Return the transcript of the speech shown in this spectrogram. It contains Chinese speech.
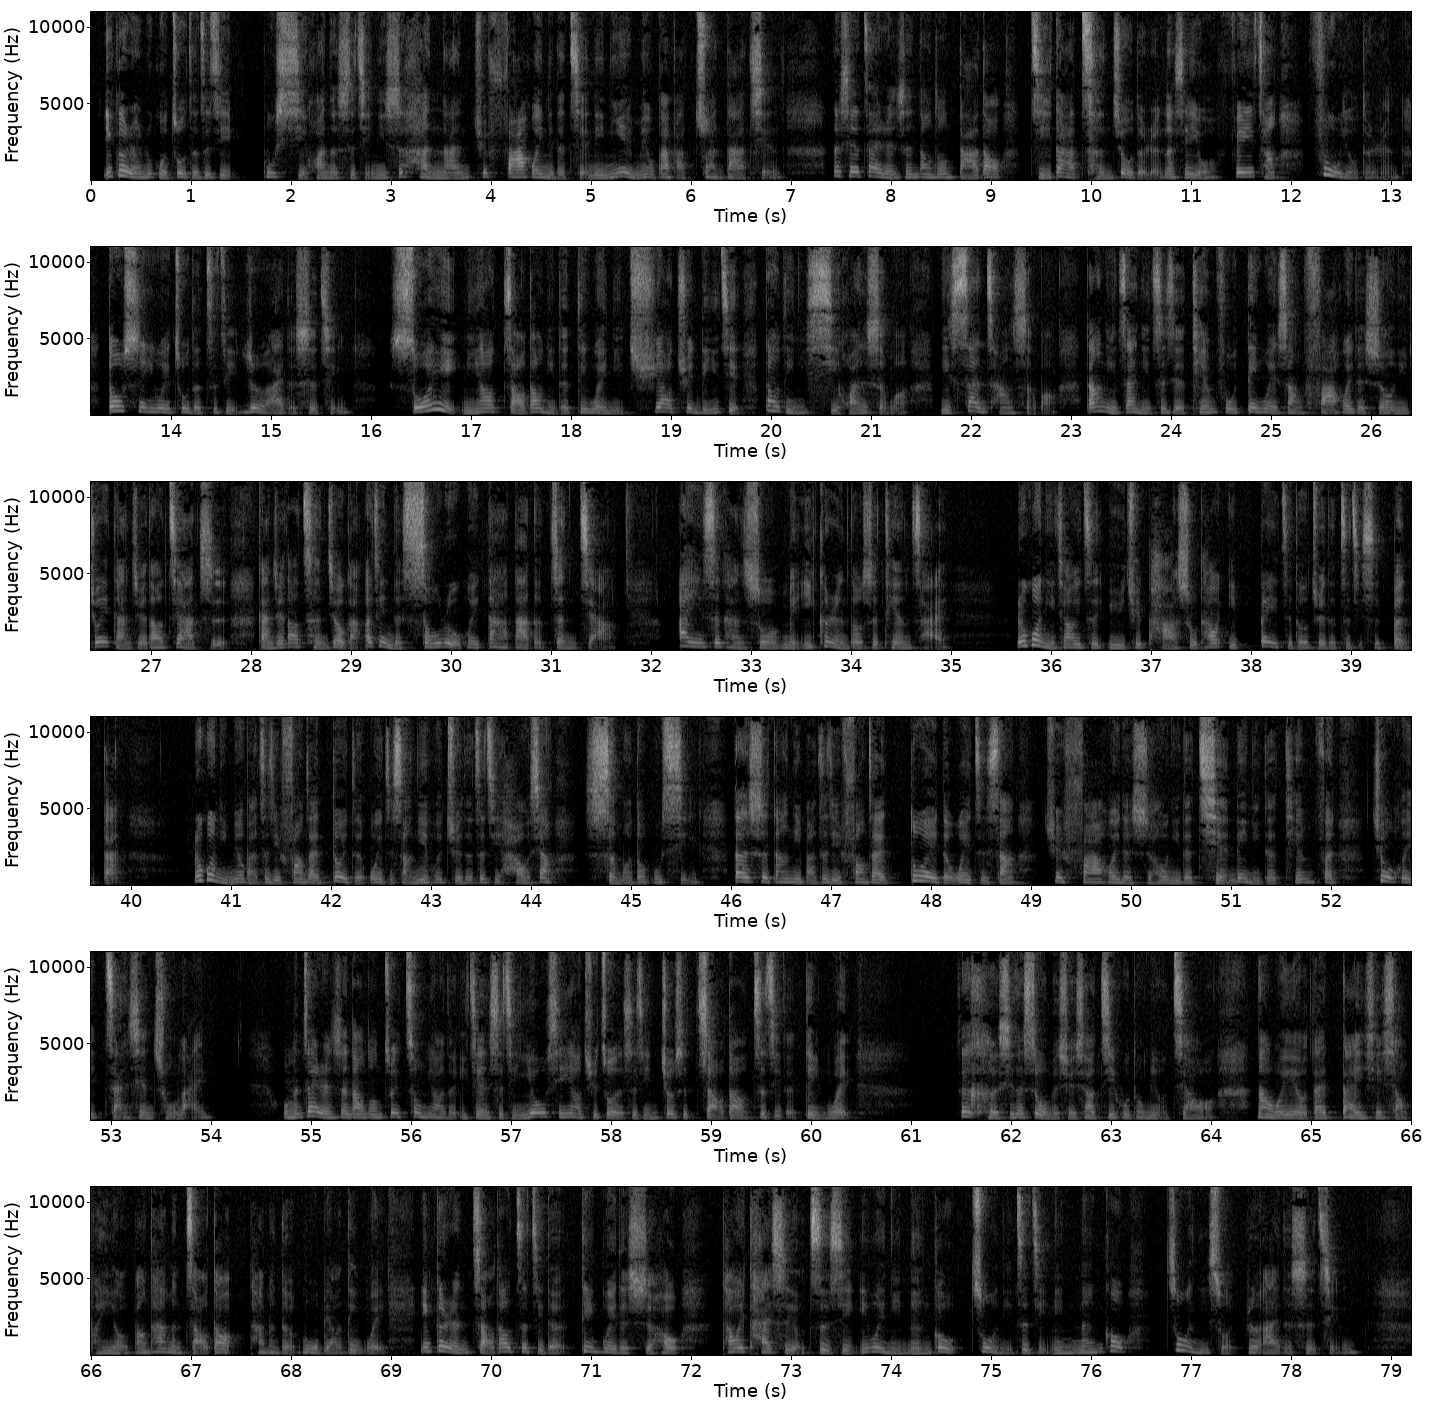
一个人如果做着自己不喜欢的事情，你是很难去发挥你的潜力，你也没有办法赚大钱。那些在人生当中达到极大成就的人，那些有非常富有的人，都是因为做着自己热爱的事情。所以你要找到你的定位，你需要去理解到底你喜欢什么，你擅长什么。当你在你自己的天赋定位上发挥的时候，你就会感觉到价值，感觉到成就感，而且你的收入会大大的增加。爱因斯坦说：“每一个人都是天才。”如果你叫一只鱼去爬树，它会一辈子都觉得自己是笨蛋。如果你没有把自己放在对的位置上，你也会觉得自己好像什么都不行。但是，当你把自己放在对的位置上去发挥的时候，你的潜力、你的天分就会展现出来。我们在人生当中最重要的一件事情，优先要去做的事情，就是找到自己的定位。这个可惜的是，我们学校几乎都没有教哦。那我也有带带一些小朋友，帮他们找到他们的目标定位。一个人找到自己的定位的时候，他会开始有自信，因为你能够做你自己，你能够做你所热爱的事情。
